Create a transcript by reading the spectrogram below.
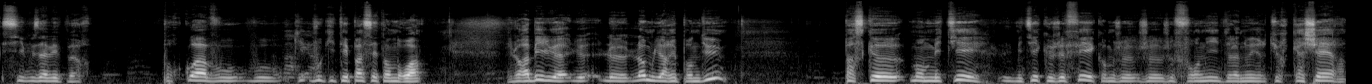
si vous avez peur, pourquoi vous vous, vous quittez pas cet endroit? Et le rabbi, l'homme lui a répondu, parce que mon métier, le métier que je fais, comme je, je fournis de la nourriture cachère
